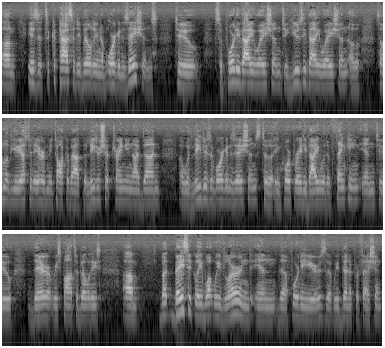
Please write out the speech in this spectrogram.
um, is it's a capacity building of organizations to support evaluation, to use evaluation. Of, some of you yesterday heard me talk about the leadership training I've done uh, with leaders of organizations to incorporate evaluative thinking into their responsibilities. Um, but basically, what we've learned in the 40 years that we've been a profession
